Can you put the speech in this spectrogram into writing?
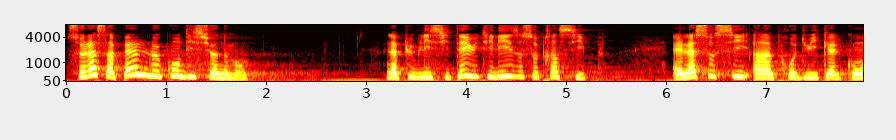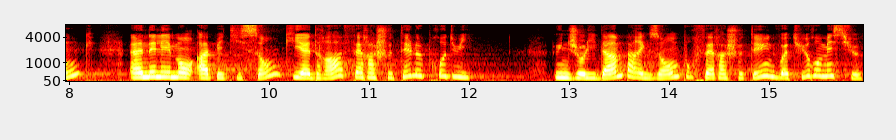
Cela s'appelle le conditionnement. La publicité utilise ce principe. Elle associe à un produit quelconque un élément appétissant qui aidera à faire acheter le produit. Une jolie dame, par exemple, pour faire acheter une voiture aux messieurs.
